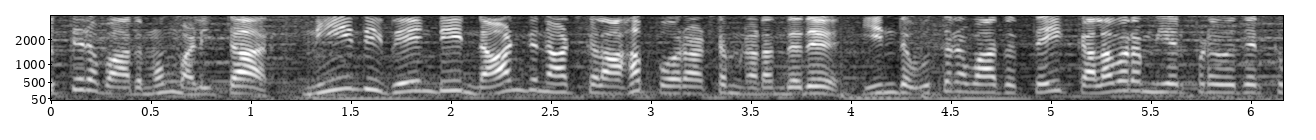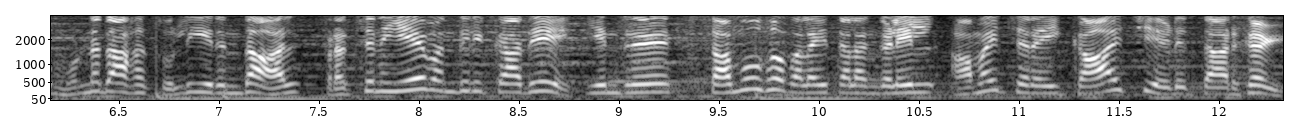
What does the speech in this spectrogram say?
உத்தரவாதமும் அளித்தார். நீதி வேண்டி நான்கு நாட்களாக போராட்டம் நடந்தது. இந்த உத்தரவாதத்தை கலவரம் ஏற்படுவதற்கு முன்னதாக சொல்லியிருந்தால் பிரச்சனையே வந்திருக்காதே என்று சமூக வலைதளங்களில் அமைச்சரை காய்ச்சி எடுத்தார்கள்.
